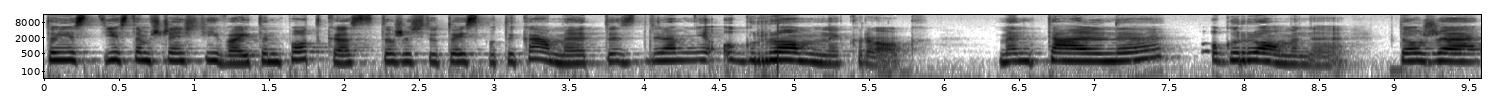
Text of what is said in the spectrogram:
to jest, jestem szczęśliwa i ten podcast, to, że się tutaj spotykamy, to jest dla mnie ogromny krok. Mentalny, ogromny. To, że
